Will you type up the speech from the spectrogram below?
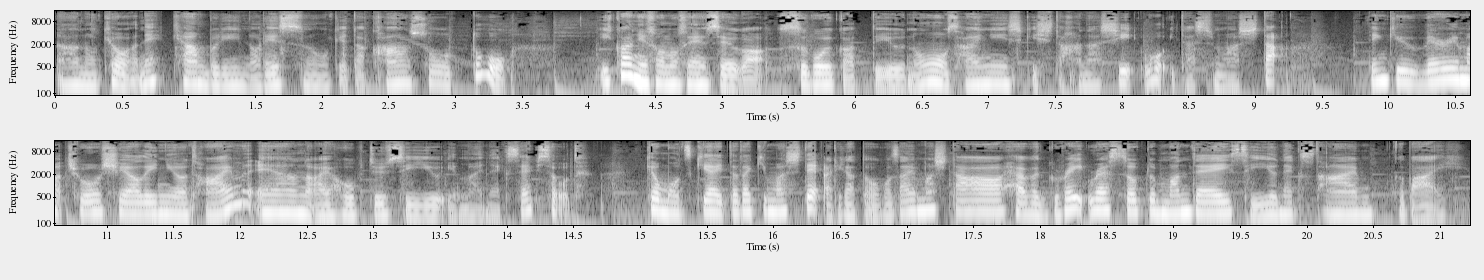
あの今日はねキャンブリーのレッスンを受けた感想といかにその先生がすごいかっていうのを再認識した話をいたしました。Thank you very much for sharing your time and I hope to see you in my next episode. 今日もお付き合いいただきましてありがとうございました。Have a great rest of the Monday. See you next time. Goodbye.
